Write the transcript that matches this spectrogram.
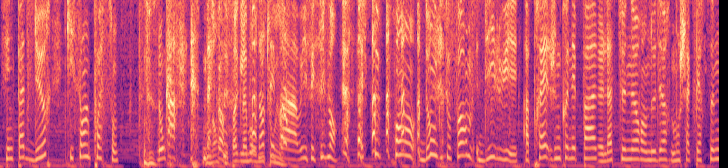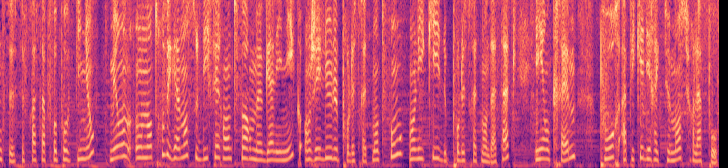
C'est une pâte dure qui sent le poisson. Donc, Non, d'accord. c'est pas glamour Non, du tout. c'est non. pas. Oui, effectivement. Elle se prend donc sous forme diluée. Après, je ne connais pas la teneur en odeur. Bon, chaque personne se, se fera sa propre opinion. Mais on, on en trouve également sous différentes formes galéniques, en gélule pour le traitement de fond, en liquide pour le traitement d'attaque et en crème pour appliquer directement sur la peau.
